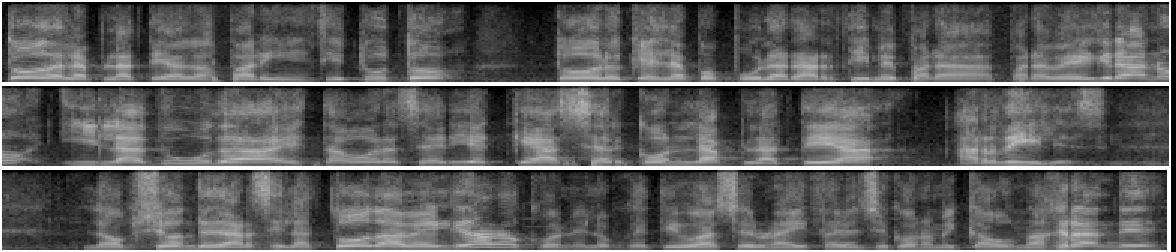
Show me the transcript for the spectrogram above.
toda la platea Gasparín Instituto, todo lo que es la popular Artime para, para Belgrano, y la duda a esta hora sería qué hacer con la platea Ardiles. La opción de dársela toda a Belgrano con el objetivo de hacer una diferencia económica aún más grande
